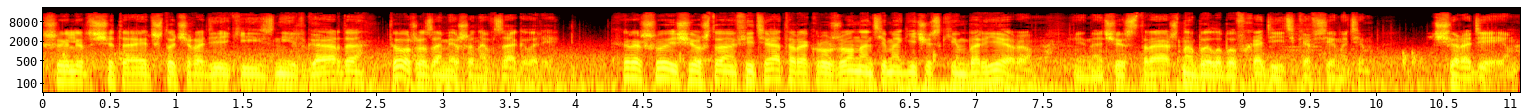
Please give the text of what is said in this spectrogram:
Шиллерд считает, что чародейки из Нильфгарда тоже замешаны в заговоре. Хорошо еще, что амфитеатр окружен антимагическим барьером, иначе страшно было бы входить ко всем этим чародеям.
